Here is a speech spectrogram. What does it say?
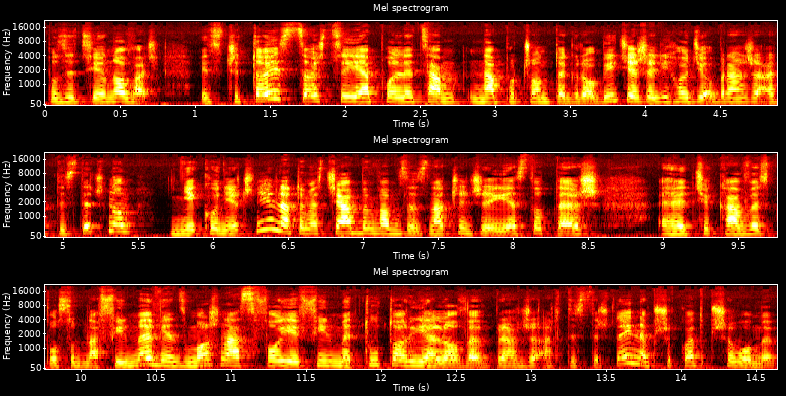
pozycjonować. Więc czy to jest coś, co ja polecam na początek robić, jeżeli chodzi o branżę artystyczną? Niekoniecznie, natomiast chciałabym Wam zaznaczyć, że jest to też e, ciekawy sposób na filmy, więc można swoje filmy tutorialowe w branży artystycznej na przykład przełomy,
